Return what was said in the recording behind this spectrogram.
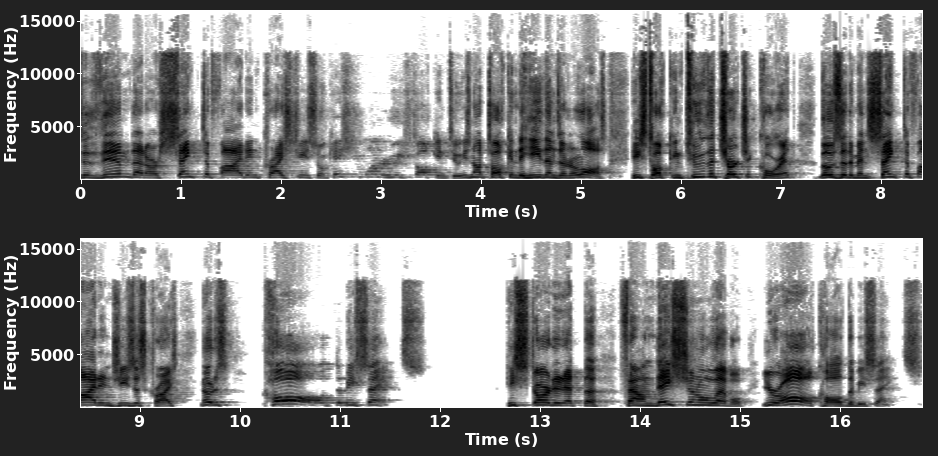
to them that are sanctified in Christ Jesus. So, in case you wonder who he's talking to, he's not talking to heathens that are lost. He's talking to the church at Corinth, those that have been sanctified in Jesus Christ. Notice, called to be saints. He started at the foundational level. You're all called to be saints.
